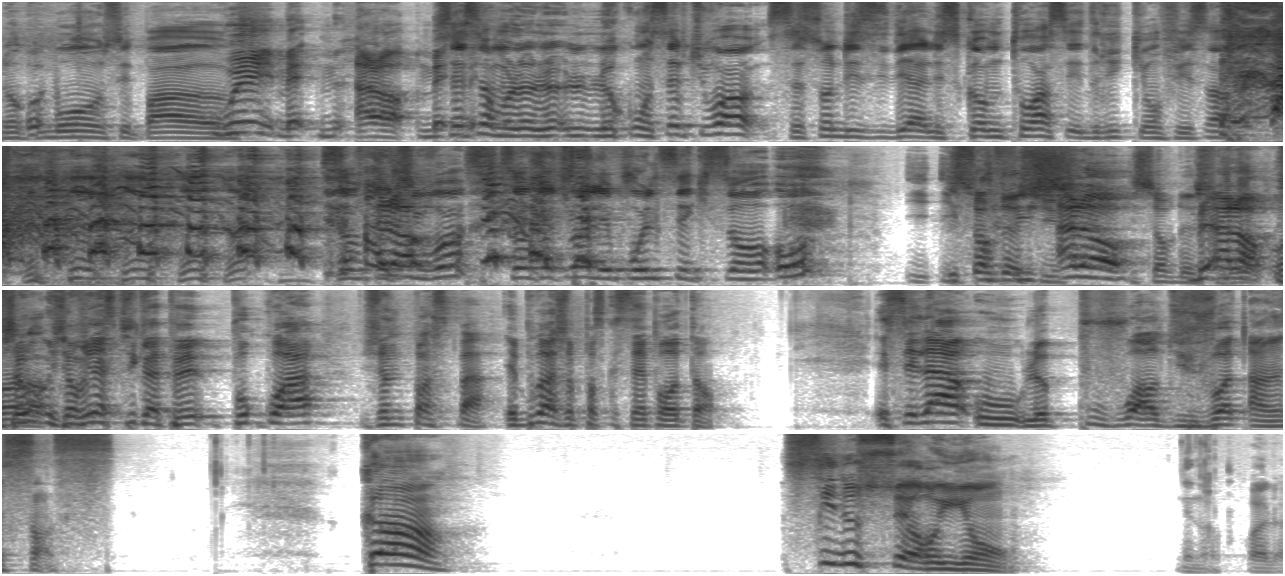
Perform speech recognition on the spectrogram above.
Donc bon, c'est pas. euh, oui, mais, mais- alors, mais, c'est mais- ça, le, le- le concept, tu vois, ce sont des idéalistes comme toi, Cédric, qui ont fait ça. sauf, que Alors- tu vois, sauf que tu vois, les policiers qui sont en haut, Ils, ils s'en dessus. alors, Ils sautent mais alors, Voilà. je, je vous explique un peu pourquoi je ne pense pas et pourquoi je pense que c'est important. Et c'est là où le pouvoir du vote a un sens. Quand, si nous serions, non, voilà.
